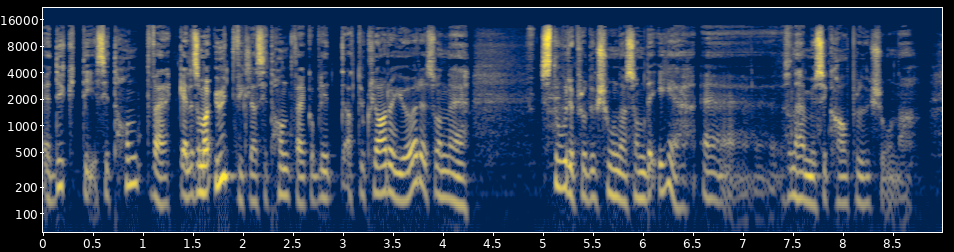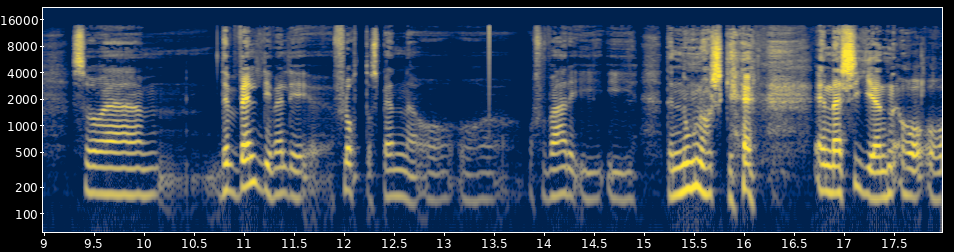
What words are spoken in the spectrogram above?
er dyktige i sitt håndverk, eller som har utvikla sitt håndverk, og blitt, at du klarer å gjøre sånne store produksjoner som det er, eh, sånne her musikalproduksjoner. Så eh, det er veldig, veldig flott og spennende å, å, å få være i, i den nordnorske energien, og, og,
